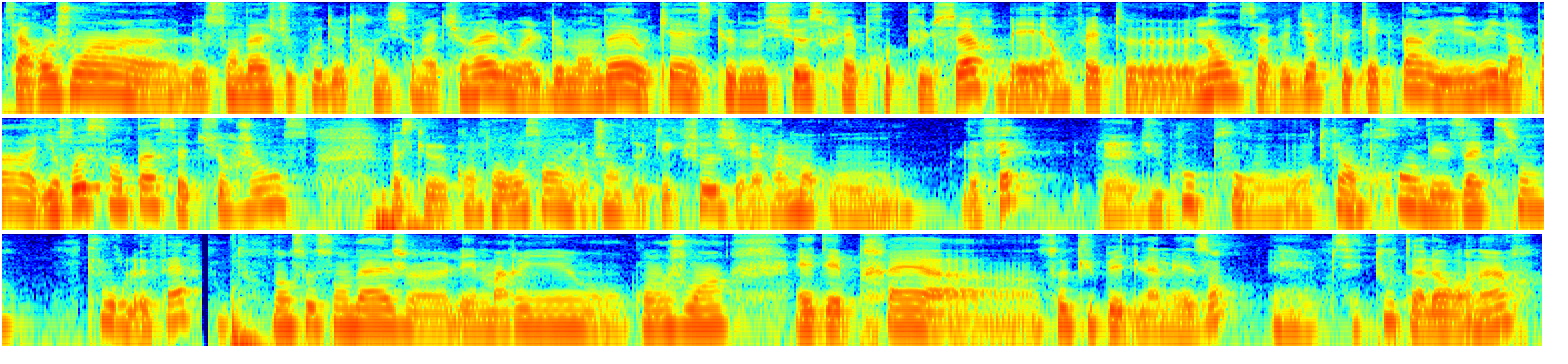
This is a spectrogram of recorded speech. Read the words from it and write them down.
Ça rejoint euh, le sondage du coup de transition naturelle où elle demandait ok est-ce que monsieur serait propulseur? Mais en fait euh, non, ça veut dire que quelque part il, lui il a pas, il ressent pas cette urgence parce que quand on ressent l'urgence de quelque chose généralement on le fait. Euh, du coup pour en tout cas on prend des actions le faire. Dans ce sondage, euh, les maris ou conjoints étaient prêts à s'occuper de la maison, et c'est tout à leur honneur.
